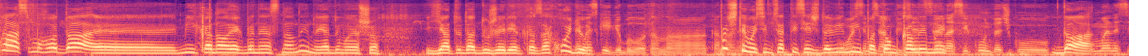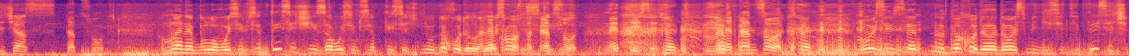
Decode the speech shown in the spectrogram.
Да, з мого, да. Е, мій канал якби не основний, але я думаю, що я туди дуже рідко заходжу. Тебе скільки було там на каналі? Почти 80 тисяч до війни, 80 потім тисяч. коли Це ми. на секундочку. Да. У мене зараз 500. У мене було 80 тисяч і за 80 тисяч, ну, доходило У мене до просто 80 тисяч. 500, не тисяч. У мене 500. 80, ну, доходило до 80 тисяч,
